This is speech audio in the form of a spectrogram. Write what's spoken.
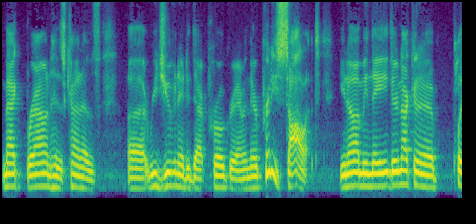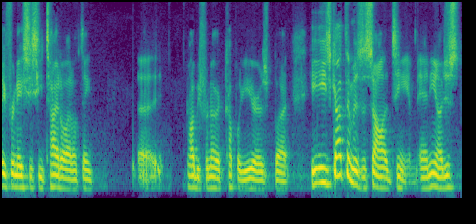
Mack Brown has kind of uh, rejuvenated that program, and they're pretty solid. You know, I mean they they're not going to play for an ACC title. I don't think. Uh, probably for another couple years, but he, has got them as a solid team, and you know, just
